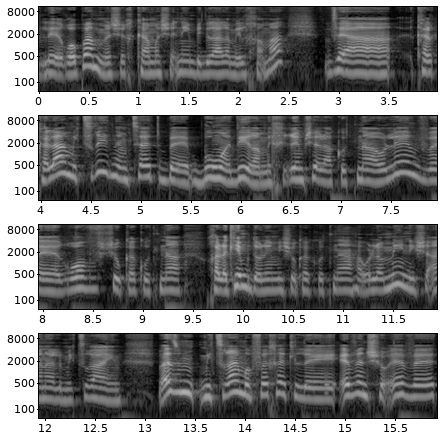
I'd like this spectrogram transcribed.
לאירופה במשך כמה שנים בגלל המלחמה, והכלכלה המצרית נמצאת בבום אדיר, המחירים של הכותנה עולים, ורוב שוק הכותנה, חלקים גדולים משוק הכותנה העולמי נשען על מצרים. ואז מצרים הופכת לאבן שואבת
